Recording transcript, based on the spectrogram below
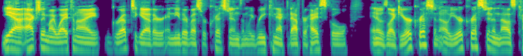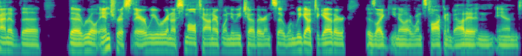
Yeah, actually, my wife and I grew up together, and neither of us were Christians, and we reconnected after high school. And it was like, "You're a Christian? Oh, you're a Christian?" And that was kind of the the real interest there. We were in a small town; everyone knew each other, and so when we got together, it was like you know everyone's talking about it. And and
